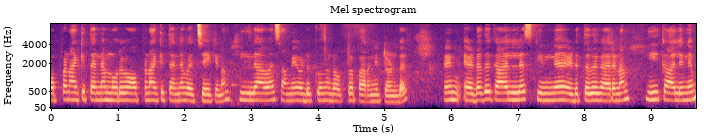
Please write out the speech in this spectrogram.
ഓപ്പണാക്കി തന്നെ മുറിവ് ഓപ്പണാക്കി തന്നെ വച്ചേക്കണം. ഹീലാവാൻ സമയമെടുക്കുമെന്ന് ഡോക്ടർ പറഞ്ഞിട്ടുണ്ട്. ഇടത് കാലിലെ സ്കിന്ന് എടുത്തത് കാരണം ഈ കാലിനും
